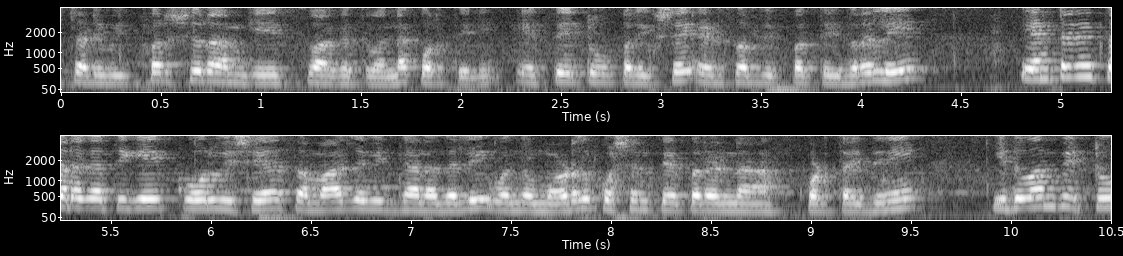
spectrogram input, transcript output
ಸ್ಟಡಿ ವಿತ್ ಪರಶುರಾಮ್ಗೆ ಸ್ವಾಗತವನ್ನು ಕೊಡ್ತೀನಿ. ಎಸ್ ಎ ಟು ಪರೀಕ್ಷೆ ಎರಡು ಸಾವಿರದ ಇಪ್ಪತ್ತೈದರಲ್ಲಿ ಎಂಟನೇ ತರಗತಿಗೆ ಕೋರ್ ವಿಷಯ ಸಮಾಜ ವಿಜ್ಞಾನದಲ್ಲಿ ಒಂದು ಮಾಡೆಲ್ ಕ್ವಶನ್ ಪೇಪರನ್ನು ಕೊಡ್ತಾ ಇದ್ದೀನಿ. ಇದು ಬಂದ್ಬಿಟ್ಟು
